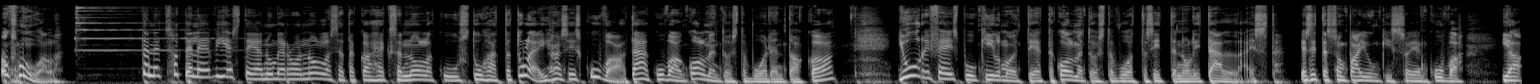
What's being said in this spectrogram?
Onko muualla? Tänne sotelee viestejä numeroon 0108 06000. Tulee ihan siis kuvaa. Tämä kuva on 13 vuoden takaa. Juuri Facebook ilmoitti, että 13 vuotta sitten oli tällaista. Ja sitten tässä on pajunkissojen kuva. Ja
